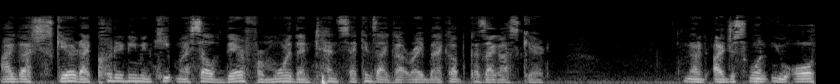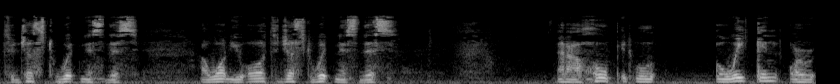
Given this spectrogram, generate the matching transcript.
I got scared. I couldn't even keep myself there for more than 10 seconds. I got right back up because I got scared. Now, I just want you all to just witness this. I want you all to just witness this. And I hope it will awaken or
